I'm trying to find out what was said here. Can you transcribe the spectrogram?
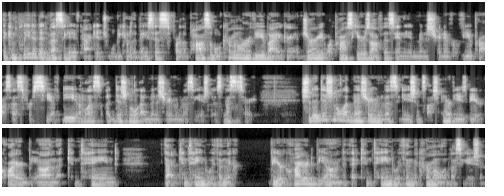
The completed investigative package will become the basis for the possible criminal review by a grand jury or prosecutor's office and the administrative review process for CFD unless additional administrative investigation is necessary. Should additional administrative investigation slash interviews be required beyond that contained that contained within the be required beyond that contained within the criminal investigation,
